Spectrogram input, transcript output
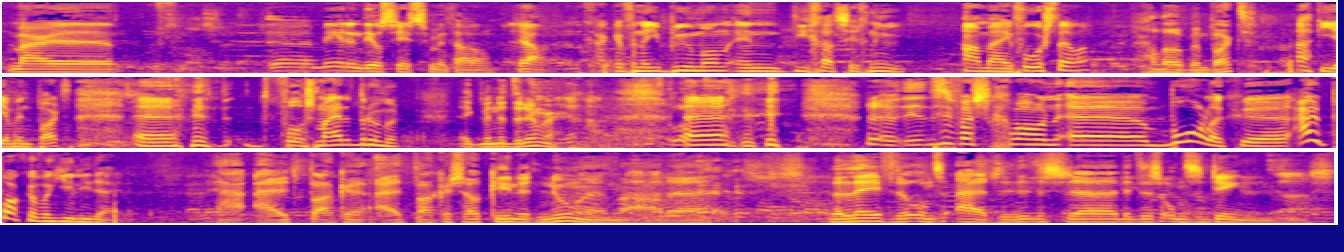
Maar merendeels instrumentaal. Ja. Dan ga ik even naar je buurman en die gaat zich nu aan mij voorstellen. Hallo, ik ben Bart. Ah, jij bent Bart. Uh, volgens mij de drummer. Ik ben de drummer. Ja, klopt. Uh, het was gewoon uh, behoorlijk uitpakken wat jullie deden. Ja, uitpakken. Uitpakken, zo kun je het noemen. Maar we leefden ons uit. Dit is, dit is ons ding. Dus,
